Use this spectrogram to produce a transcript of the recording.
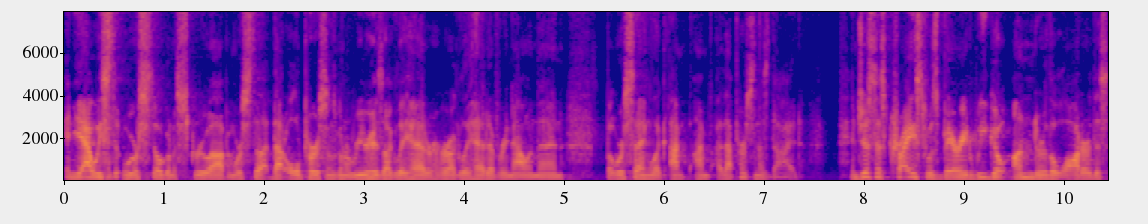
And yeah, we st- we're still going to screw up, and we're still that old person is going to rear his ugly head or her ugly head every now and then. But we're saying, look, I'm, I'm, that person has died. And just as Christ was buried, we go under the water, this,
